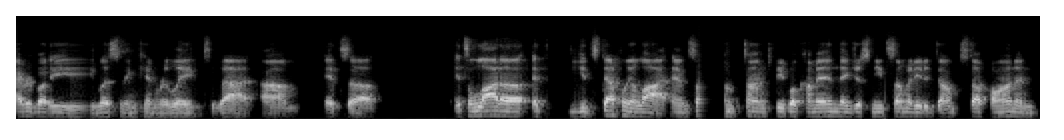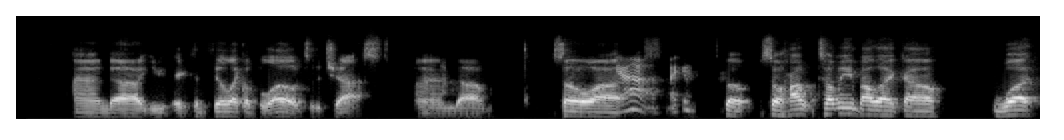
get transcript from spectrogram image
everybody listening can relate to that. Um, it's a it's a lot of it, it's definitely a lot. And sometimes people come in, they just need somebody to dump stuff on, and and uh, you, it can feel like a blow to the chest. And um, so uh, yeah, I can. So so how? Tell me about like uh, what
